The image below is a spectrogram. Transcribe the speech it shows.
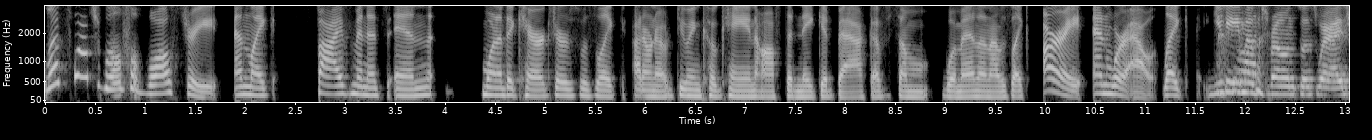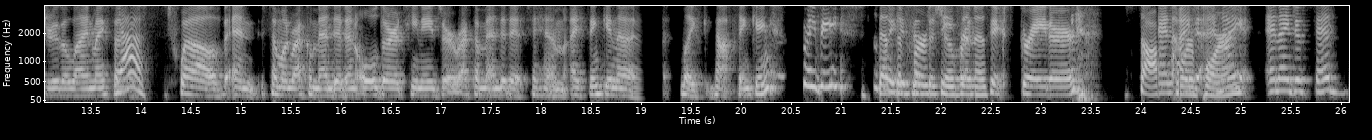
"Let's watch Wolf of Wall Street," and like five minutes in, one of the characters was like, I don't know, doing cocaine off the naked back of some woman. And I was like, all right, and we're out. Like you Game of Thrones was where I drew the line. My son yes. was 12 and someone recommended, an older teenager recommended it to him. I think in a like not thinking, maybe. That like, the first season is sixth grader. Soft and I, porn. And I, and I just said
